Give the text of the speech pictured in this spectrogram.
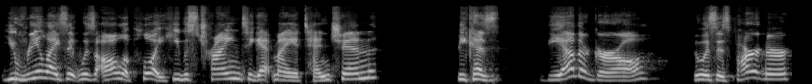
you realize it was all a ploy. He was trying to get my attention because the other girl who was his partner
